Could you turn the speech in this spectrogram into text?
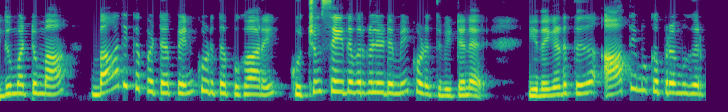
இது மட்டுமா? பாதிக்கப்பட்ட பெண் கொடுத்த புகாரை குற்றம் செய்தவர்களிடமே கொடுத்து விட்டனர் இதையடுத்து அதிமுக பிரமுகர்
